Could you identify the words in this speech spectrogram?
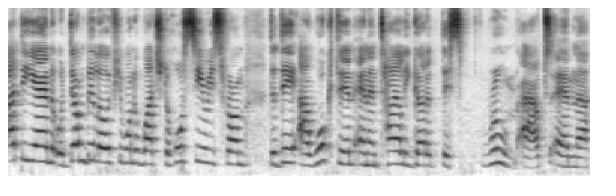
at the end or down below if you want to watch the whole series from the day I walked in and entirely gutted this room out and uh,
